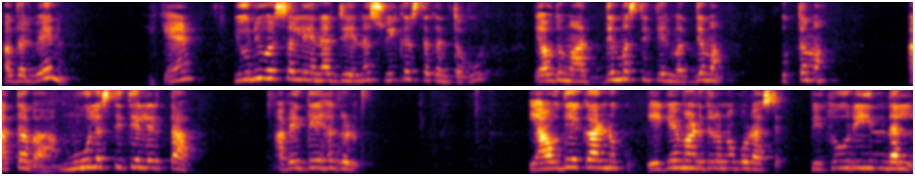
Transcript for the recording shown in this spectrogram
ಅದಲ್ವೇನು ಹೀಗೆ ಯೂನಿವರ್ಸಲ್ ಎನರ್ಜಿಯನ್ನು ಸ್ವೀಕರಿಸ್ತಕ್ಕಂಥವು ಯಾವುದು ಮಾಧ್ಯಮ ಸ್ಥಿತಿಯಲ್ಲಿ, ಮಧ್ಯಮ, ಉತ್ತಮ, ಅಥವಾ ಮೂಲ ಸ್ಥಿತಿಯಲ್ಲಿರ್ತಾವೆ? ಅವೇ ದೇಹಗಳು. ಯಾವುದೇ ಕಾರಣಕ್ಕೂ, ಹೇಗೆ ಮಾಡಿದ್ರೂ ಕೂಡ ಅಷ್ಟೆ, ಪಿತೂರಿಯಿಂದಲ್ಲ.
